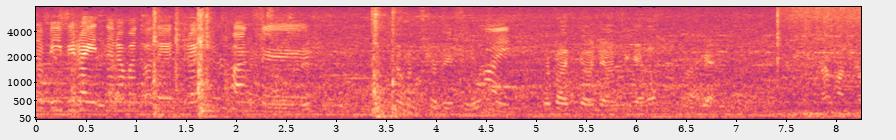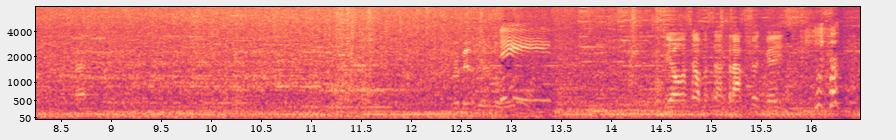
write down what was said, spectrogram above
na baby ride na naman ulit. Treasure Hunter. traditional. Oy, We're both going down together. Yeah. Dave! Hindi ako kasama sa attraction, guys.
